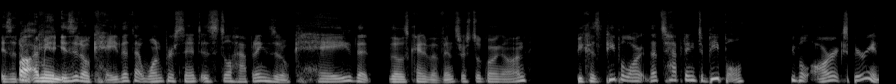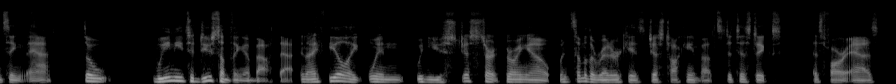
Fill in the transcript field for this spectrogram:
Is it Well, I mean- is it okay that that one percent is still happening? Is it okay that those kind of events are still going on? Because people are that's happening to people. People are experiencing that, so we need to do something about that. And I feel like when when you just start throwing out when some of the rhetoric is just talking about statistics as far as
